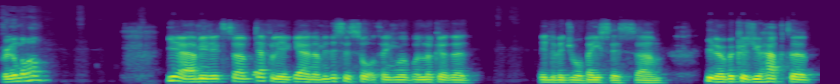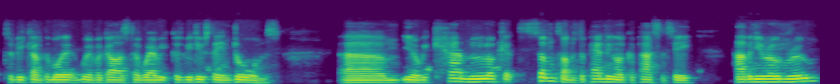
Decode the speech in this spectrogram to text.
bring them along. Yeah i mean it's um, definitely again i mean this is sort of thing we'll, we'll look at the individual basis um, you know because you have to to be comfortable with regards to where we because we do stay in dorms um, you know we can look at sometimes depending on capacity having your own room,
